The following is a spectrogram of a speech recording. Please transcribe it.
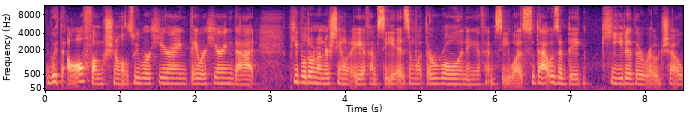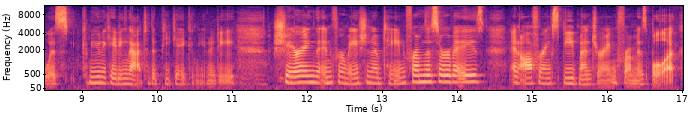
with all functionals we were hearing they were hearing that people don't understand what AFMC is and what their role in AFMC was. So that was a big key to the roadshow was communicating that to the PK community, sharing the information obtained from the surveys, and offering speed mentoring from Ms. Bullock.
